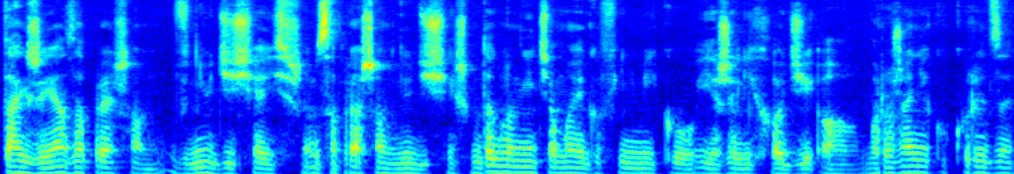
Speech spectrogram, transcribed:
Także ja zapraszam w dniu dzisiejszym, zapraszam w dniu dzisiejszym do oglądnięcia mojego filmiku, jeżeli chodzi o mrożenie kukurydzy.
